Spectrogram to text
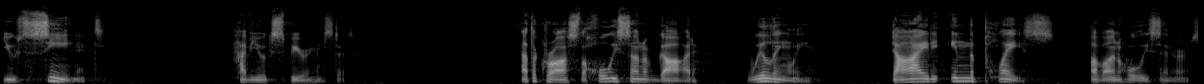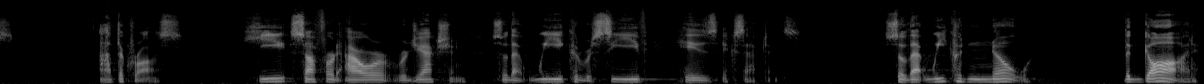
you seen it? Have you experienced it? At the cross, the Holy Son of God willingly died in the place of unholy sinners. At the cross, he suffered our rejection so that we could receive his acceptance so that we could know the God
